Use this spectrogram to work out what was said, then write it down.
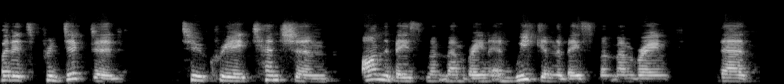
but it's predicted to create tension on the basement membrane and weaken the basement membrane that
